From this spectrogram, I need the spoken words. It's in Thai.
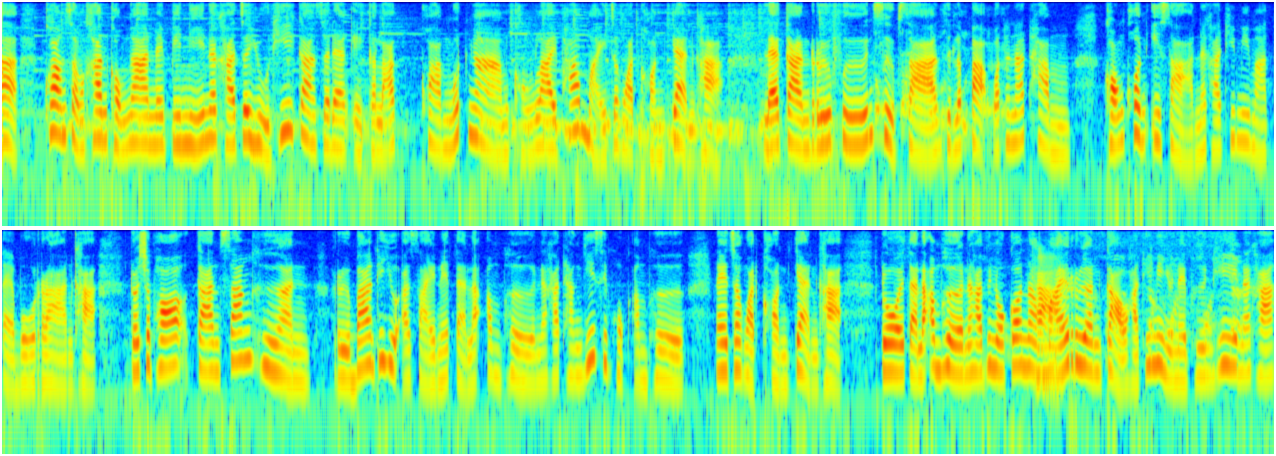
ความสำคัญของงานในปีนี้นะคะ จะอยู่ที่การแสดงเอกลักษณ์ ความงดงามของลายผ้าไหมจังหวัดขอนแก่นค่ะ และการรื้อฟื้นสืบสารศิลปะวัฒนธรรมของคนอีสานนะคะที่มีมาแต่โบราณค่ะ โดยเฉพาะการสร้างเฮือนหรือบ้านที่อยู่อาศัยในแต่ละอำเภอนะคะทั้ง 26 อำเภอ ในจังหวัดขอนแก่นค่ะ โดยแต่ละอำเภอนะคะพี่นกก็นำไม้เรือนเก่าค่ะที่มีอยู่ในพื้นที่นะคะ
